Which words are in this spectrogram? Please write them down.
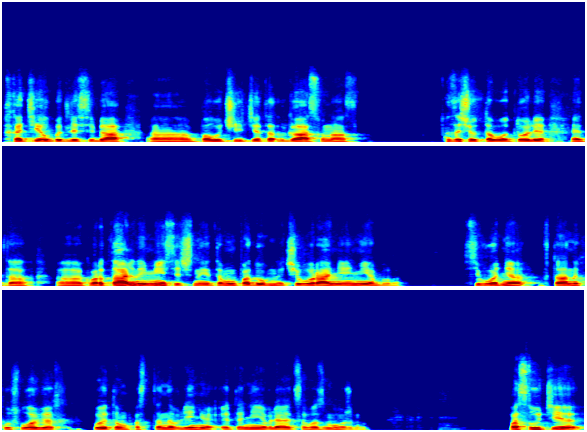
хотел бы для себя получить этот газ у нас за счет того, то ли это квартальный, месячный и тому подобное, чего ранее не было. Сегодня в данных условиях по этому постановлению это не является возможным. По сути,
